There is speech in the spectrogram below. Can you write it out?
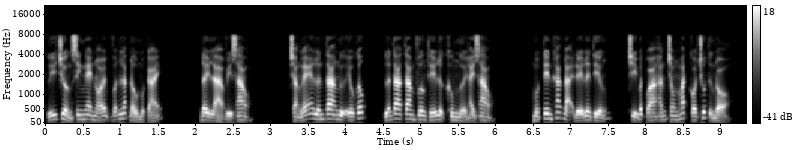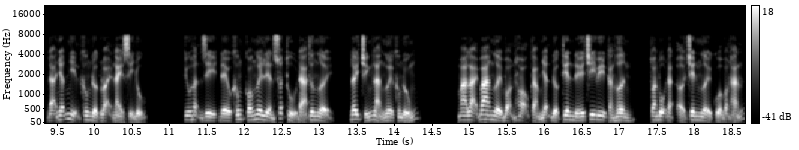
Lý trường sinh nghe nói vẫn lắc đầu một cái. Đây là vì sao? Chẳng lẽ lấn ta ngự yêu cốc lấn ta tam phương thế lực không người hay sao? Một tên khác đại đế lên tiếng, chỉ bất quá hắn trong mắt có chút từng đỏ, đã nhẫn nhịn không được loại này xỉ nhục. Cựu hận gì đều không có ngươi liền xuất thủ đả thương người, đây chính là ngươi không đúng. Mà lại ba người bọn họ cảm nhận được tiên đế chi uy càng hơn, toàn bộ đặt ở trên người của bọn hắn,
